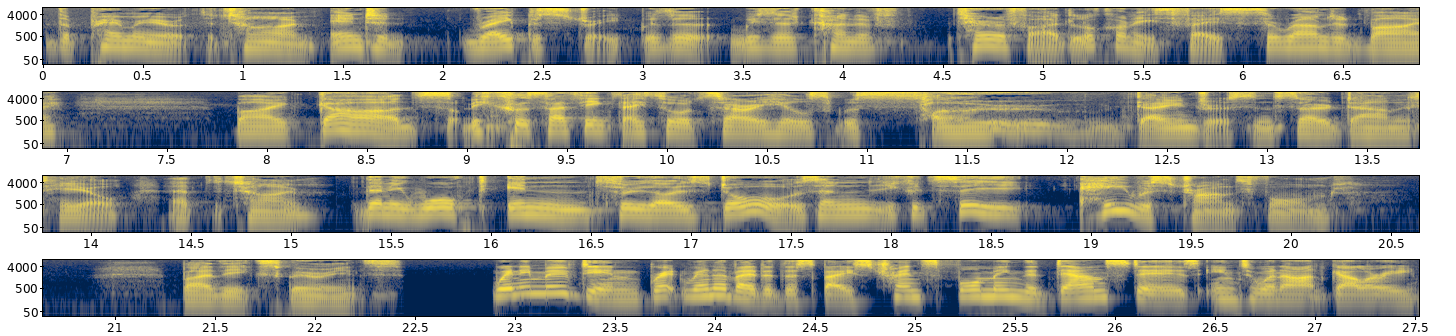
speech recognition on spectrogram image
the premier at the time entered Raper Street with a with a kind of terrified look on his face, surrounded by by guards because I think they thought Surry Hills was so dangerous and so down at heel at the time. Then he walked in through those doors and you could see he was transformed by the experience. When he moved in, Brett renovated the space, transforming the downstairs into an art gallery.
